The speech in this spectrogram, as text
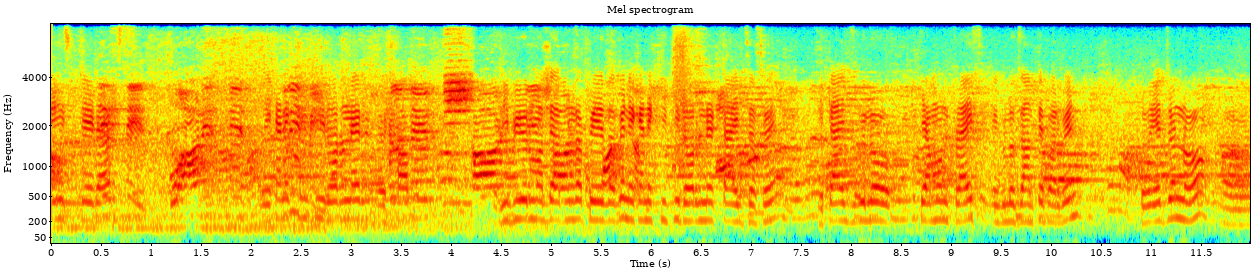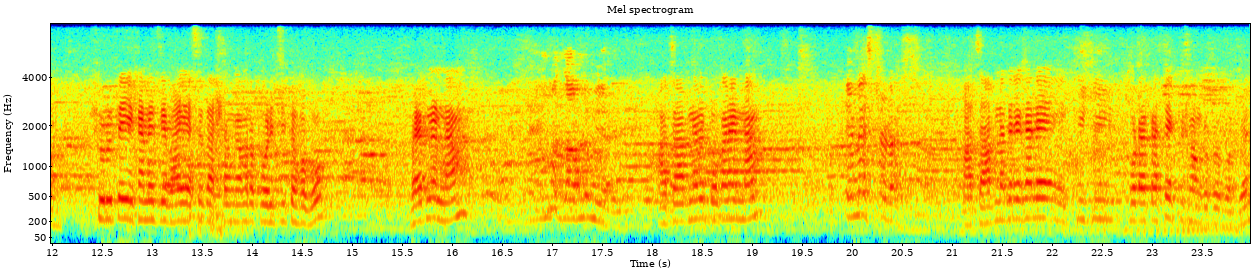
এইচ এখানে কী কী ধরনের সব রিভিউর মধ্যে আপনারা পেয়ে যাবেন এখানে কি কি ধরনের টাইলস আছে এই টাইলসগুলো কেমন প্রাইস এগুলো জানতে পারবেন। তো এর জন্য শুরুতেই এখানে যে ভাই আছে তার সঙ্গে আমরা পরিচিত হব। ভাই আপনার নাম? আচ্ছা আপনাদের দোকানের নাম? এম এস ট্রেডার্স আচ্ছা আপনাদের এখানে কি কি প্রোডাক্ট আছে একটু সংক্ষেপে বলবেন?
